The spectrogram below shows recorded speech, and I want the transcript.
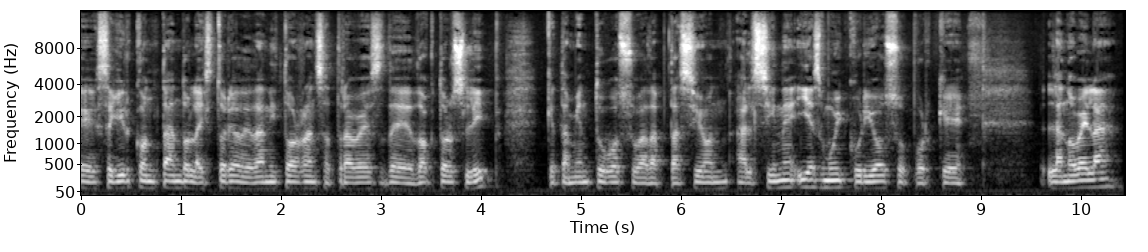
eh, seguir contando la historia de Danny Torrance a través de Doctor Sleep, que también tuvo su adaptación al cine y es muy curioso porque la novela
